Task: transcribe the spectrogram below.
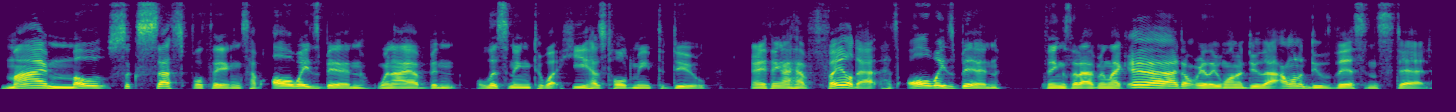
my most successful things have always been when I have been listening to what he has told me to do. Anything I have failed at has always been things that I've been like, eh, I don't really want to do that. I want to do this instead.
